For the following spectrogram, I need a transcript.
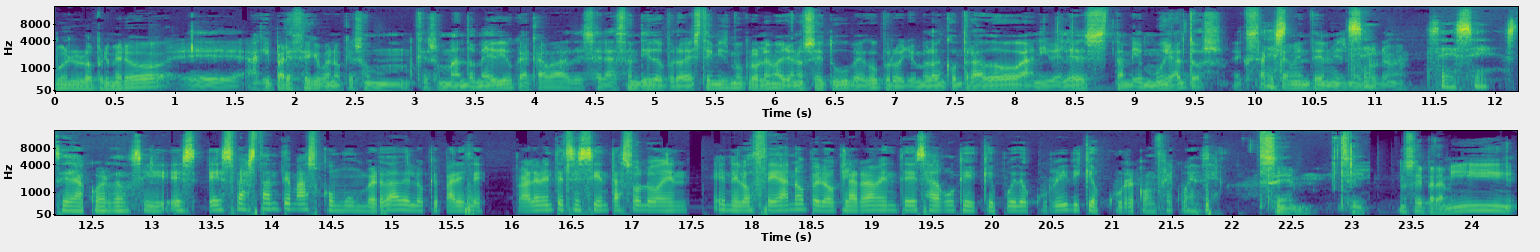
Bueno, lo primero, eh, aquí parece que bueno que es un que es un mando medio que acaba de ser ascendido, pero este mismo problema, yo no sé tú, Bego, pero yo me lo he encontrado a niveles también muy altos, exactamente el mismo problema. Sí, sí, estoy de acuerdo. Sí, es, es bastante más común, ¿verdad? De lo que parece. Probablemente se sienta solo en, en el océano, pero claramente es algo que, que puede ocurrir y que ocurre con frecuencia. Sí, sí. No sé, para mí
